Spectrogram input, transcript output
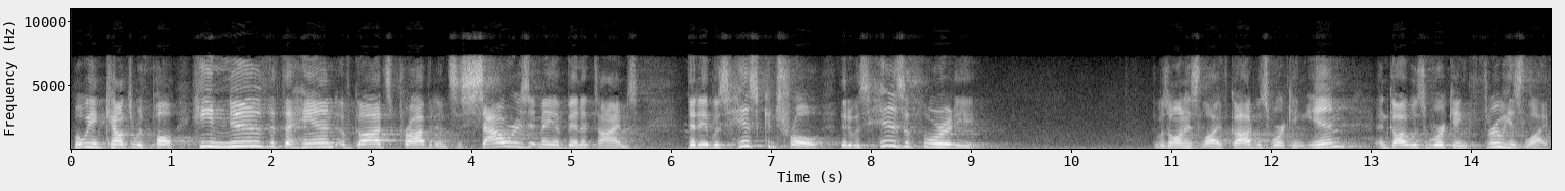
What we encounter with Paul, he knew that the hand of God's providence, as sour as it may have been at times, that it was his control, that it was his authority that was on his life. God was working in and God was working through his life.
